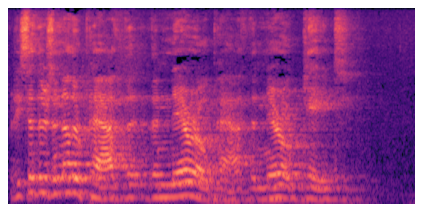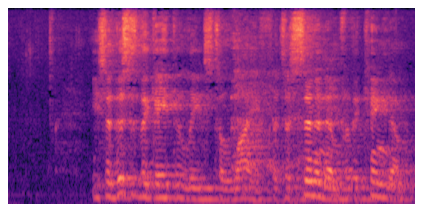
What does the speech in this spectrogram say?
But he said there's another path, the, the narrow path, the narrow gate. He said this is the gate that leads to life. It's a synonym for the kingdom.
